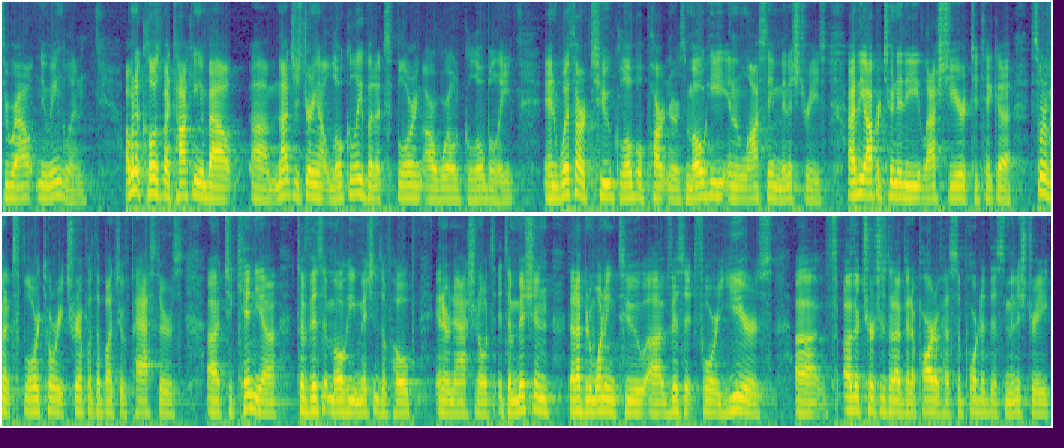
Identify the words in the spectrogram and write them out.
throughout New England. I want to close by talking about um, not just journeying out locally, but exploring our world globally. And with our two global partners, Mohi and Lost Name Ministries, I had the opportunity last year to take a sort of an exploratory trip with a bunch of pastors uh, to Kenya to visit Mohi Missions of Hope International. It's, it's a mission that I've been wanting to uh, visit for years. Uh, other churches that I've been a part of have supported this ministry.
